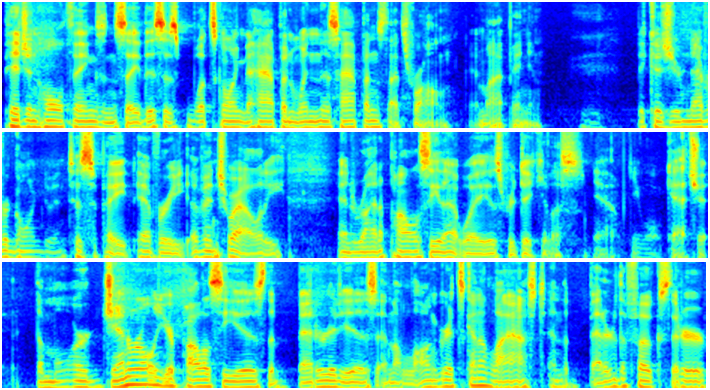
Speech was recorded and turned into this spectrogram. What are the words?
pigeonhole things and say this is what's going to happen when this happens, that's wrong, in my opinion. Because you're never going to anticipate every eventuality, and to write a policy that way is ridiculous. Yeah, you won't catch it. The more general your policy is, the better it is, and the longer it's going to last, and the better the folks that are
